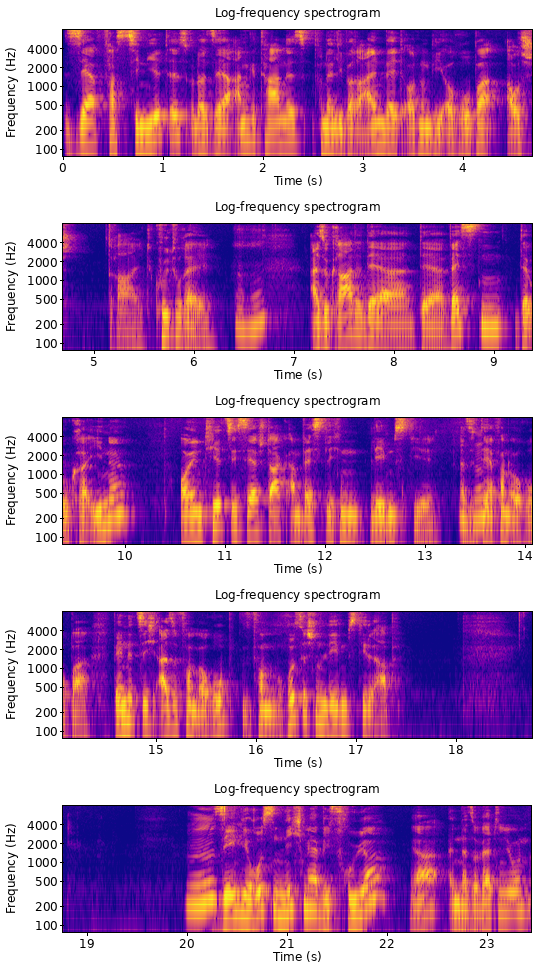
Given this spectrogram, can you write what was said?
sehr fasziniert ist oder sehr angetan ist von der liberalen Weltordnung, die Europa ausstrahlt, kulturell. Mhm. Also gerade der, der Westen der Ukraine orientiert sich sehr stark am westlichen Lebensstil, also mhm. der von Europa, wendet sich also vom, Europ vom russischen Lebensstil ab. Mhm. Sehen die Russen nicht mehr wie früher, ja, in der Sowjetunion,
